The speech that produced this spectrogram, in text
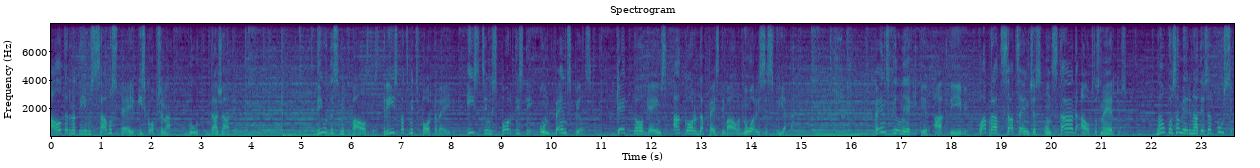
alternatīvu savu spēju izkopšanā, būt dažādiem. 20 valstis, 13 sporta veidi, izcili sportisti un Ventspils Geto Games akorda festivāla norises vieta. Ventspilnieki ir aktīvi, labprāt sacenšas un stāda augstus mērķus. Nav ko samierināties ar pusi.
